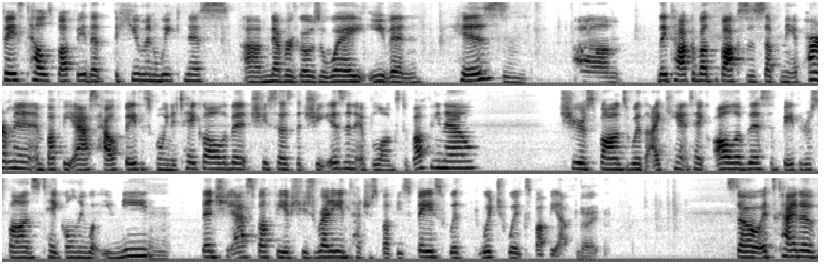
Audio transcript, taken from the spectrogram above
Faith tells Buffy that the human weakness um, never goes away, even his. Mm. Um, they talk about the boxes of stuff in the apartment, and Buffy asks how Faith is going to take all of it. She says that she isn't, it belongs to Buffy now. She responds with, I can't take all of this, and Faith responds, Take only what you need. Mm. Then she asks Buffy if she's ready and touches Buffy's face, with which wakes Buffy up. Right. So it's kind of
